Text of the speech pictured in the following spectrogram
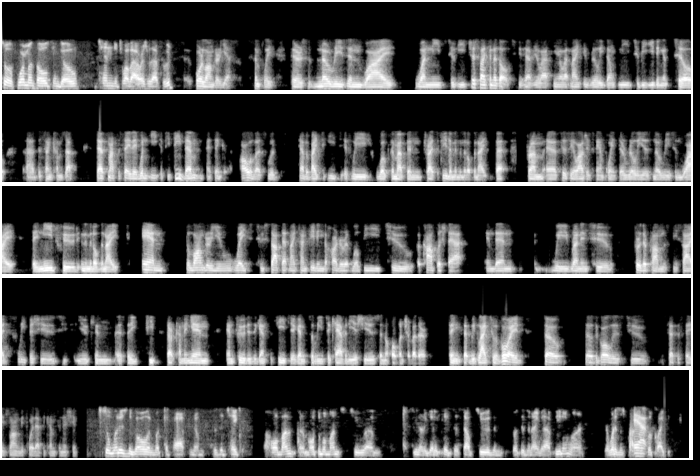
So a four month old can go 10 to 12 hours without food? Or longer, yes. Simply there's no reason why one needs to eat, just like an adult. You have your last meal at night. You really don't need to be eating until uh, the sun comes up. That's not to say they wouldn't eat if you feed them. I think all of us would have a bite to eat if we woke them up and tried to feed them in the middle of the night. But from a physiologic standpoint, there really is no reason why they need food in the middle of the night. And the longer you wait to stop that nighttime feeding, the harder it will be to accomplish that. And then we run into further problems besides sleep issues. You can, as the teeth start coming in and food is against the teeth, you're going to lead to cavity issues and a whole bunch of other things that we'd like to avoid. So, so the goal is to set the stage long before that becomes an issue. So, what is the goal and what's the path? You know, does it take a whole month or multiple months to, um, you know, to get a kid to self-soothe and go through the night without feeding, or, or what does this process at, look like?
